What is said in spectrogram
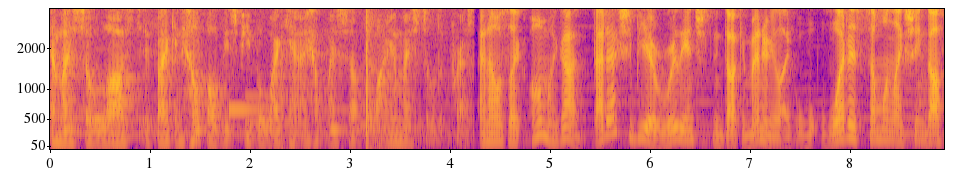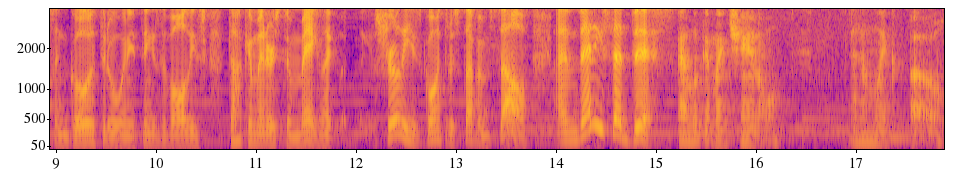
am I so lost? If I can help all these people, why can't I help myself? Why am I still depressed? And I was like, oh my god, that'd actually be a really interesting documentary. Like, what does someone like Shane Dawson go through when he thinks of all these documentaries to make? Like, surely he's going through stuff himself. And then he said this. I look at my channel and I'm like, oh,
